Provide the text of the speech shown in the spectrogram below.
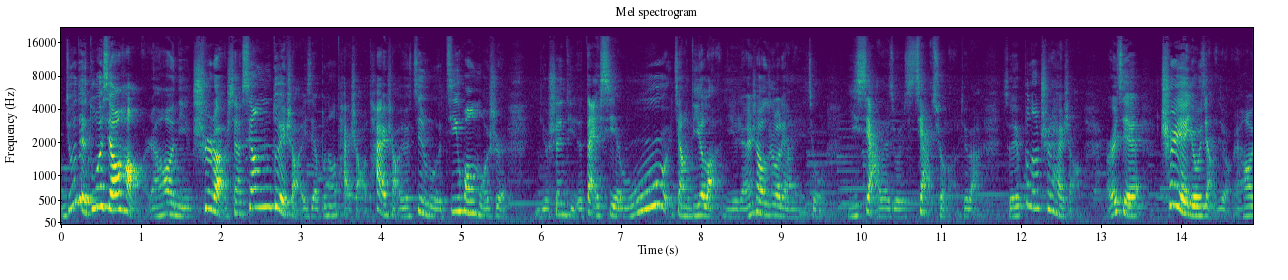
你就得多消耗，然后你吃的像相对少一些，不能太少，太少就进入了饥荒模式，你就身体的代谢呜降低了，你燃烧的热量也就一下子就下去了，对吧？所以不能吃太少。而且吃也有讲究，然后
